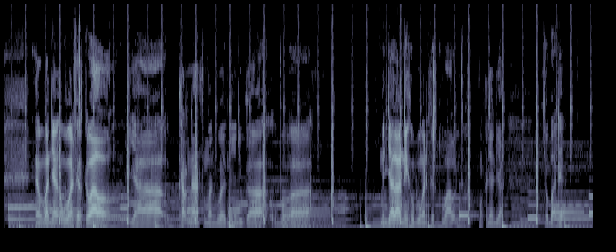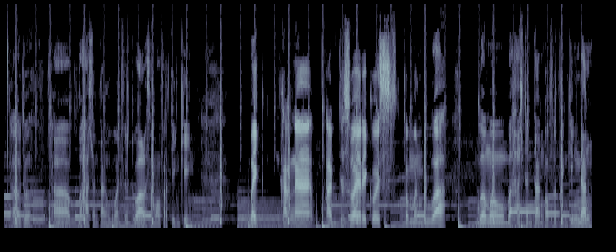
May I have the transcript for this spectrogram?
Zamannya hubungan virtual. Ya karena teman gue ini juga eh, menjalani hubungan virtual gitu. Makanya dia coba deh eh, tuh eh, bahas tentang hubungan virtual sama overthinking. Baik karena ada sesuai request temen gua gua mau bahas tentang overthinking dan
